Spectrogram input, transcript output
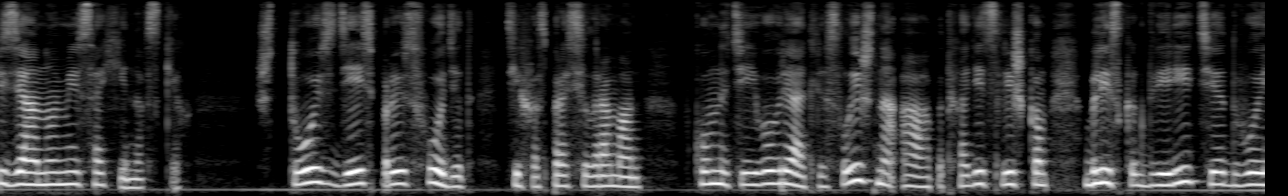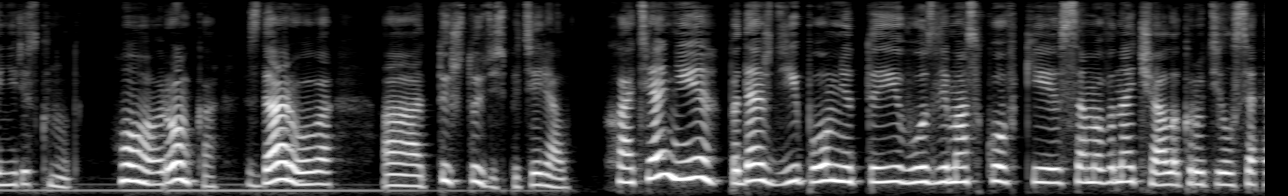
физиономии Сахиновских. «Что здесь происходит?» – тихо спросил Роман. В комнате его вряд ли слышно, а подходить слишком близко к двери те двое не рискнут. «О, Ромка, здорово! А ты что здесь потерял? Хотя не, подожди, помню, ты возле Московки с самого начала крутился.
